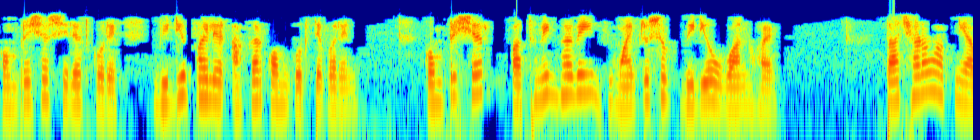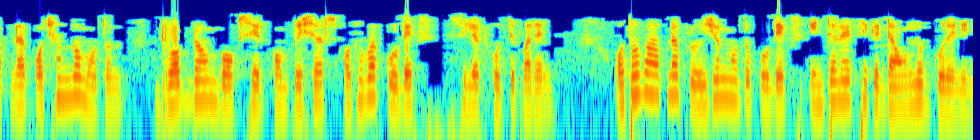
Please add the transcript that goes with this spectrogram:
কম্প্রেসার সিলেক্ট করে ভিডিও ফাইলের আকার কম করতে পারেন। কম্প্রেসার প্রাথমিকভাবেই মাইক্রোসফট ভিডিও ওয়ান হয়। তাছাড়াও আপনি আপনার পছন্দ মতন ড্রপ ডাউন বক্সের কম্প্রেসার অথবা কোডেক্স সিলেক্ট করতে পারেন। অথবা আপনার প্রয়োজন মতো কোডেক্স ইন্টারনেট থেকে ডাউনলোড করে নিন।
